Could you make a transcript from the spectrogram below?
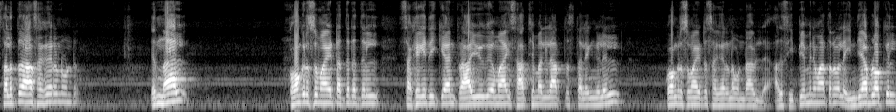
സ്ഥലത്ത് ആ സഹകരണമുണ്ട്. എന്നാൽ കോൺഗ്രസുമായിട്ട് അത്തരത്തിൽ സഹകരിക്കാൻ പ്രായോഗികമായി സാധ്യമല്ലാത്ത സ്ഥലങ്ങളിൽ കോൺഗ്രസുമായിട്ട് സഹകരണം ഉണ്ടാവില്ല. അത് സി പി എമ്മിന് മാത്രമല്ല ഇന്ത്യ ബ്ലോക്കിൽ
